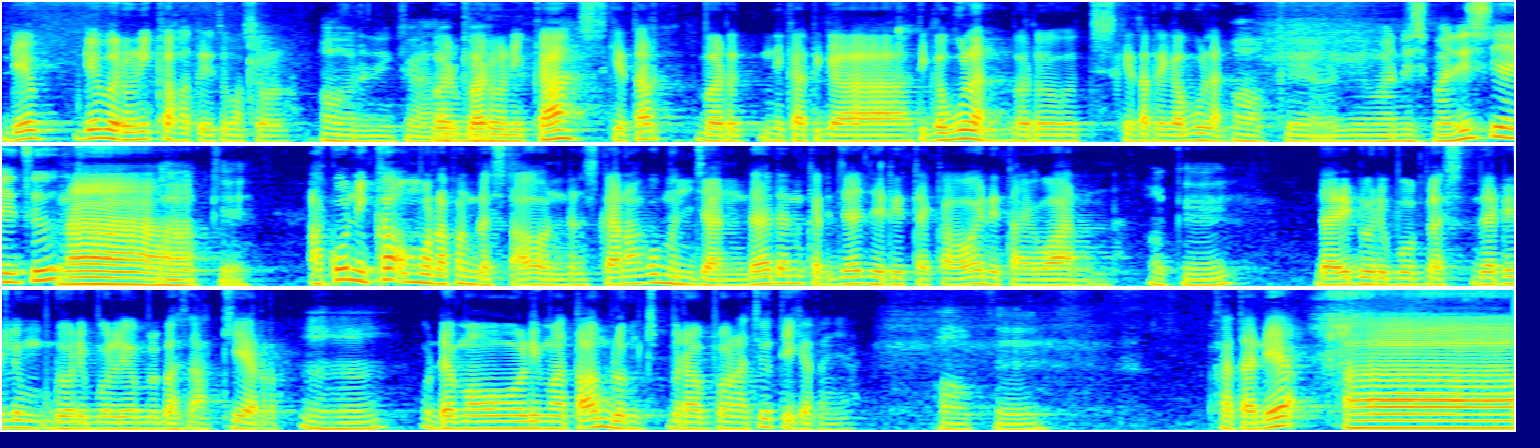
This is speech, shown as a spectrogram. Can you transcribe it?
dia dia baru nikah waktu itu Mas Sul. Oh, baru nikah. Baru oke. baru nikah sekitar baru nikah tiga tiga bulan baru sekitar tiga bulan. Oke, lagi manis-manisnya itu. Nah, Oke. Aku nikah umur 18 tahun dan sekarang aku menjanda dan kerja jadi TKW di Taiwan Oke. dari 2015 dari lim- 2015 akhir. Aha. Udah mau lima tahun belum berapa pernah cuti katanya. Oke. Kata dia, eh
